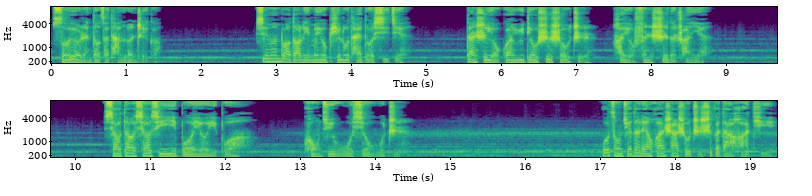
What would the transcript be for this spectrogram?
所有人都在谈论这个。新闻报道里没有披露太多细节，但是有关于丢失手指还有分尸的传言。小道消息一波又一波，恐惧无休无止。我总觉得连环杀手只是个大话题，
